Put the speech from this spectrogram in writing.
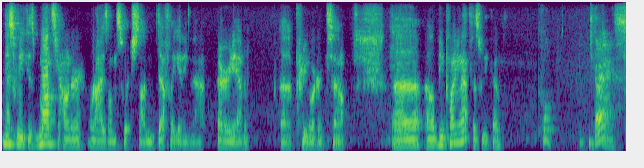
this week is Monster Hunter Rise on Switch, so I'm definitely getting that. I already have it uh, pre-ordered, so uh, I'll be playing that this weekend. Cool. All right. Nice.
